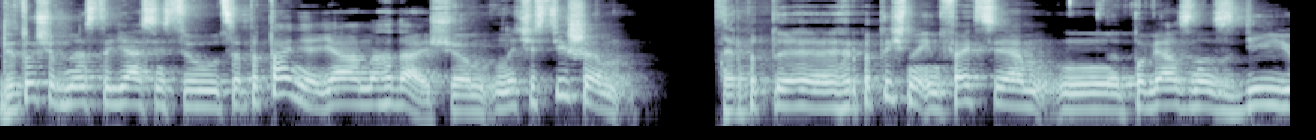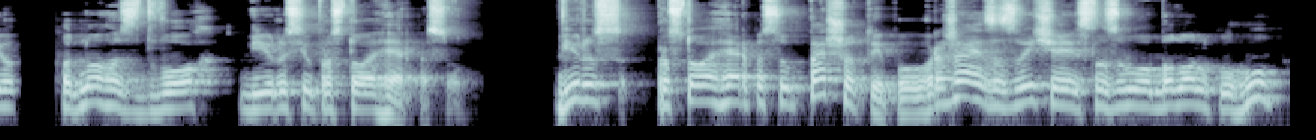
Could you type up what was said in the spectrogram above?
Для того, щоб внести ясність у це питання, я нагадаю, що найчастіше герпетична інфекція пов'язана з дією одного з двох вірусів простого герпесу. Вірус простого герпесу першого типу вражає зазвичай слизову оболонку губ,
